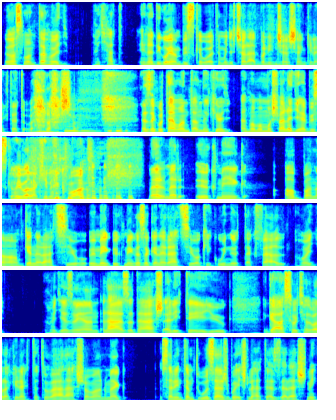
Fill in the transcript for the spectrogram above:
ő azt mondta, hogy, hogy hát én eddig olyan büszke voltam, hogy a családban nincsen senkinek tetoválása. Ezek után mondtam neki, hogy hát mama, most már legyél büszke, hogy valakinek van. Mert, mert ők még abban a generáció, ő még, ők még az a generáció, akik úgy nőttek fel, hogy, hogy ez olyan lázadás, elítéljük, gáz, hogyha valakinek tetoválása van, meg szerintem túlzásba is lehet ezzel esni,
